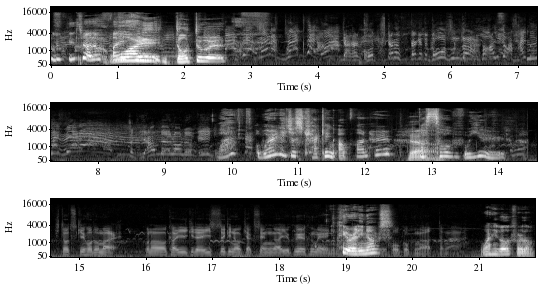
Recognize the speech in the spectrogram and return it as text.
Luffy's trying to fight Why? Don't do it. What? Weren't they just checking up on her? Yeah. That's so weird. 一月ほど前この海域で一隻の客船が行方不明にな He already knows. 報告があったが。Why don't he go look for them?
